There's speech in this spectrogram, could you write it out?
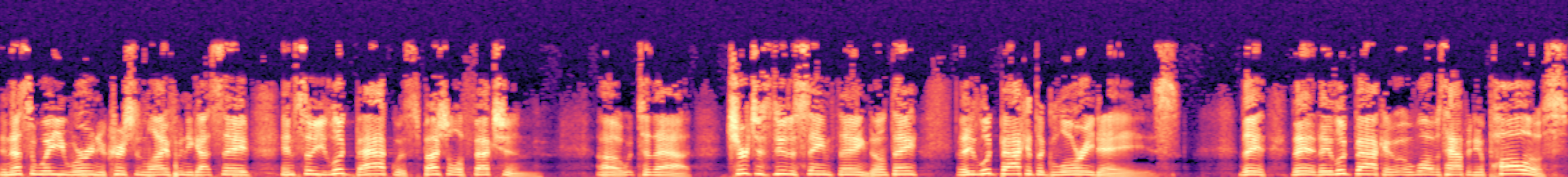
And that's the way you were in your Christian life when you got saved. And so you look back with special affection uh, to that. Churches do the same thing, don't they? They look back at the glory days. They, they, they look back at what was happening. Apollos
